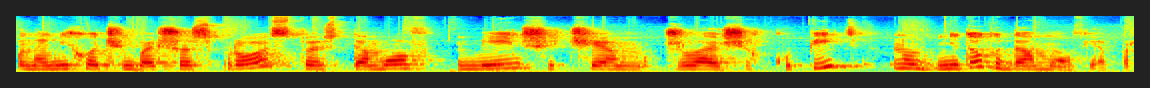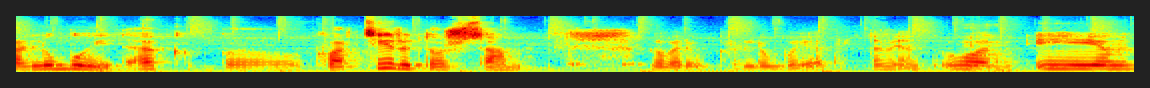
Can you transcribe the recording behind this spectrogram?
на них очень большой спрос, то есть домов меньше, чем желающих купить. Ну, не только домов, я про любые, да, как бы квартиры то же самое. Говорю про любые апартаменты. Вот. Mm-hmm. И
